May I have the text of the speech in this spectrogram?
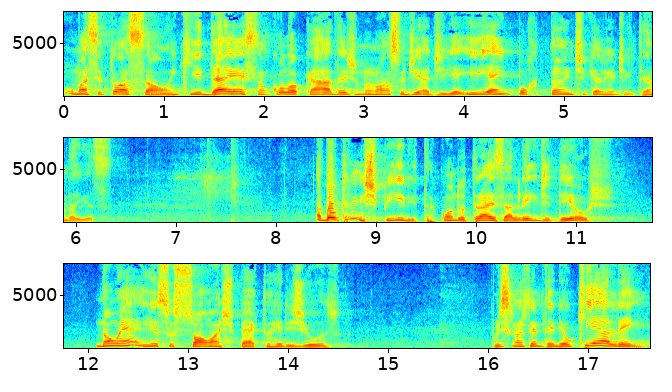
uma situação em que ideias são colocadas no nosso dia a dia, e é importante que a gente entenda isso. A doutrina espírita, quando traz a lei de Deus, não é isso só um aspecto religioso. Por isso que nós temos que entender o que é a lei.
